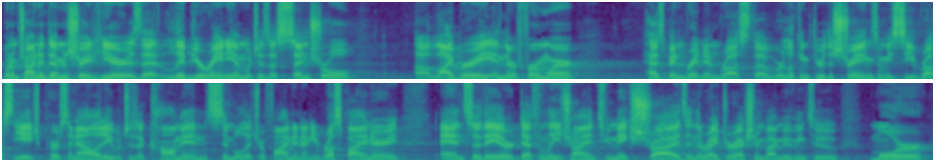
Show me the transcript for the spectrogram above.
what I'm trying to demonstrate here is that liburanium, which is a central uh, library in their firmware, has been written in Rust. Uh, we're looking through the strings and we see Rust EH personality, which is a common symbol that you'll find in any Rust binary. And so they are definitely trying to make strides in the right direction by moving to more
